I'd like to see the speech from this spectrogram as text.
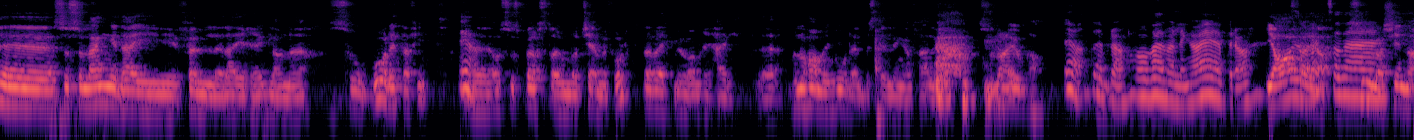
Eh, så så lenge de følger de reglene, så går dette fint. Ja. Eh, og så spørs det om det kommer folk, det vet vi jo aldri helt. Eh, men nå har vi en god del bestillinger fra helga, så det er jo bra. Ja, det er bra. Og værmeldinga er bra. Ja, ja, ja. Så det- Sola skinner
